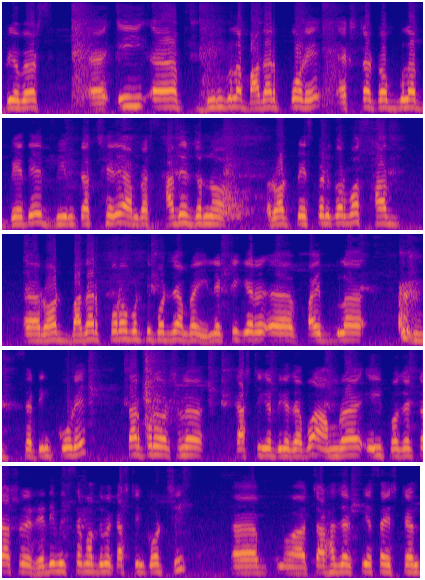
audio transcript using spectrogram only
প্রিয় এই বিমগুলা বাঁধার পরে এক্সট্রা টপগুলা বেঁধে বিমটা ছেড়ে আমরা ছাদের জন্য রড প্লেসমেন্ট করব। ছাদ রড বাঁধার পরবর্তী পর্যায়ে আমরা ইলেকট্রিকের পাইপগুলা সেটিং করে তারপরে আসলে কাস্টিংয়ের দিকে যাব। আমরা এই প্রজেক্টটা আসলে রেডি মিক্সের মাধ্যমে কাস্টিং করছি। চার হাজার পিএসআই স্ট্রেংথ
